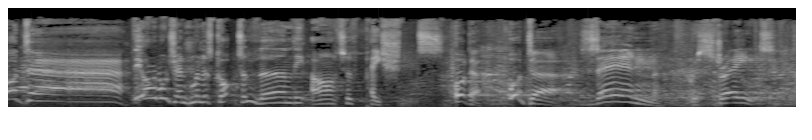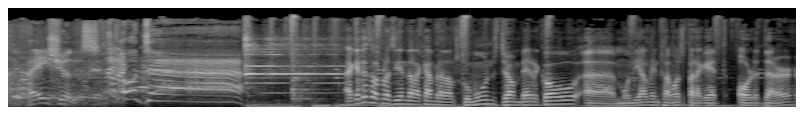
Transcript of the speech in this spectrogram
Order! Gentleman has got to learn the art of patience. Order! Order! Zen! Restraint! Patience! Order! Aquest és el president de la Cambra dels Comuns, John Bercow, eh, mundialment famós per aquest order,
